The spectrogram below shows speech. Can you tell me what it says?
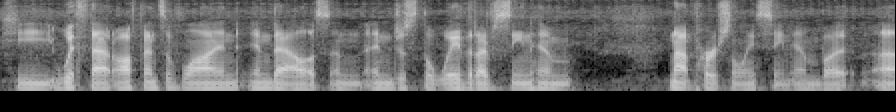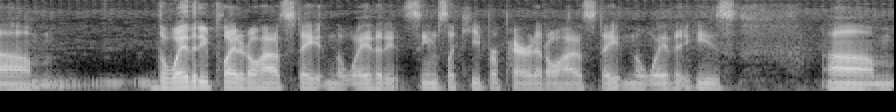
he with that offensive line in Dallas and and just the way that I've seen him, not personally seen him, but um, the way that he played at Ohio State and the way that it seems like he prepared at Ohio State and the way that he's um,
